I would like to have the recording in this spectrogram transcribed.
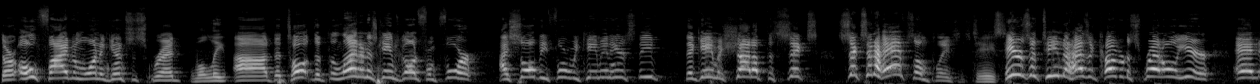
They're 0-5 and 1 against the spread. We'll leave- Uh, the, to- the the line on this game's going from four. I saw before we came in here, Steve. The game has shot up to six, six and a half some places. Jeez. Here's a team that hasn't covered a spread all year, and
